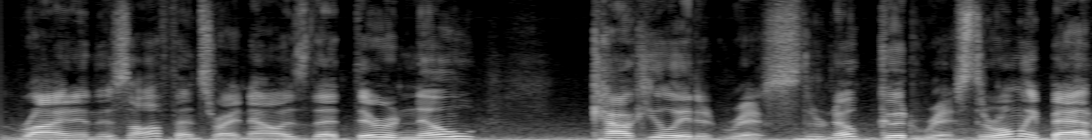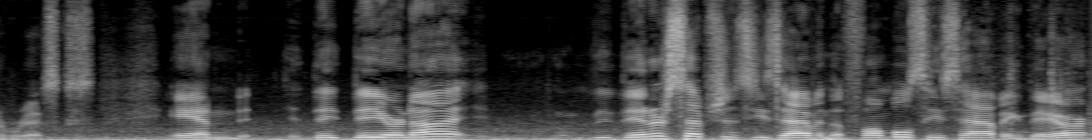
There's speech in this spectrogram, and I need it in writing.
Ryan in this offense right now is that there are no calculated risks. There are no good risks. There are only bad risks. And they, they are not the, the interceptions he's having, the fumbles he's having, they are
